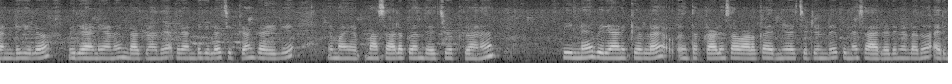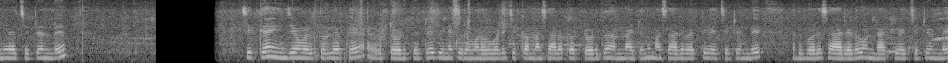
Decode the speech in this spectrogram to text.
രണ്ട് കിലോ ബിരിയാണിയാണ് ഉണ്ടാക്കുന്നത്. അപ്പോൾ രണ്ട് കിലോ ചിക്കൻ കഴുകി മസാലൊക്കെ ഒന്ന് തേച്ച് വെക്കുകയാണ്. പിന്നെ ബിരിയാണിക്കുള്ള തക്കാളിയും സവാളൊക്കെ അരിഞ്ഞ് വെച്ചിട്ടുണ്ട്. പിന്നെ സാലഡിനുള്ളതും അരിഞ്ഞ് വെച്ചിട്ടുണ്ട്. ചിക്കൻ ഇഞ്ചിയും വെളുത്തുള്ളിയൊക്കെ ഇട്ട് കൊടുത്തിട്ട് പിന്നെ കുരുമുളക് പൊടി ചിക്കൻ മസാല ഒക്കെ ഇട്ട് കൊടുത്ത് നന്നായിട്ടൊന്ന് മസാല പരട്ടി വെച്ചിട്ടുണ്ട്. അതുപോലെ സാലഡും ഉണ്ടാക്കി വെച്ചിട്ടുണ്ട്.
